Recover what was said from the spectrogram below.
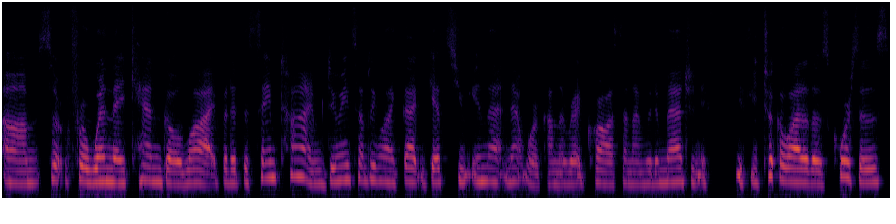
um, so for when they can go live. But at the same time, doing something like that gets you in that network on the Red Cross. And I would imagine if, if you took a lot of those courses,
